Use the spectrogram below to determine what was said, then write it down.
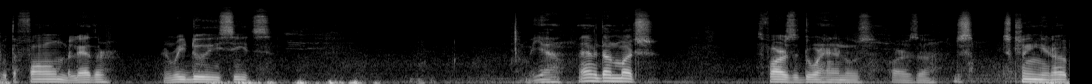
with the foam, the leather, and redo these seats. But yeah, I haven't done much as far as the door handles, as far as uh, just just cleaning it up.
